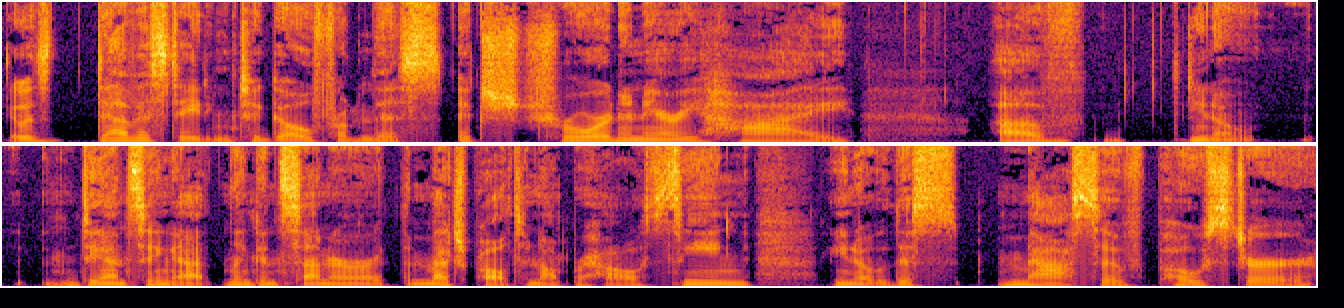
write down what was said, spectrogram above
It was devastating to go from this extraordinary high of, you know, dancing at Lincoln Center at the Metropolitan Opera House, seeing, you know, this massive poster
